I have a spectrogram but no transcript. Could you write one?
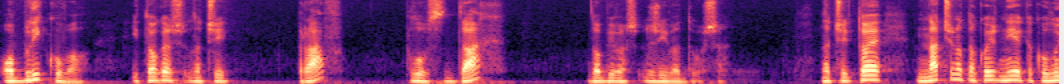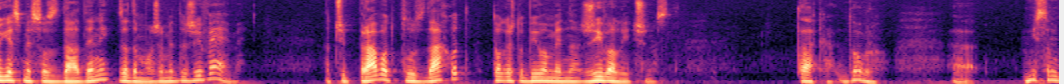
обликувал и тогаш, значи, прав плюс дах добиваш жива душа. Значи, тоа е начинот на кој ние како луѓе сме создадени за да можеме да живееме. Значи, правот плюс дахот, тогаш добиваме една жива личност. Така, добро. А, мислам,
